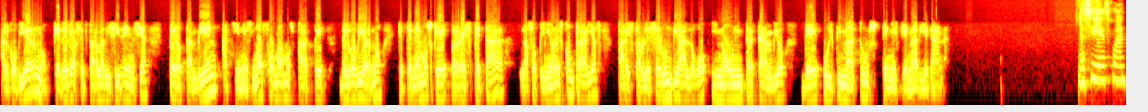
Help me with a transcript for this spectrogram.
al gobierno que debe aceptar la disidencia, pero también a quienes no formamos parte del gobierno que tenemos que respetar las opiniones contrarias para establecer un diálogo y no un intercambio de ultimátums en el que nadie gana. Así es, Juan.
